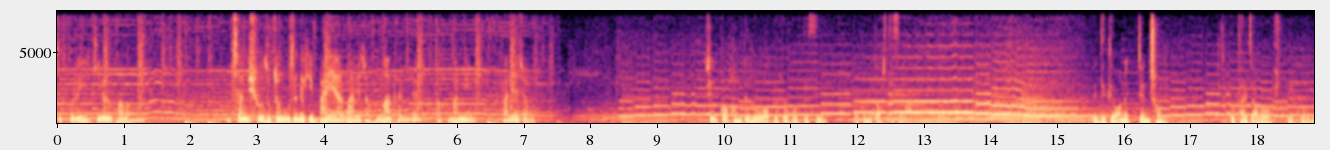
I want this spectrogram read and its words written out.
কি করি কীভাবে পালাবো? আচ্ছা আমি সুযোগটা বুঝে দেখি। ভাই আর ভাবি যখন না থাকবে তখন আমি পালিয়ে যাব। সেই কখন থেকে ও অপেক্ষা করতেছি এখনই তো আসতেছে না। এদিকে অনেক টেনশন। কোথায় যাব কি করব?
